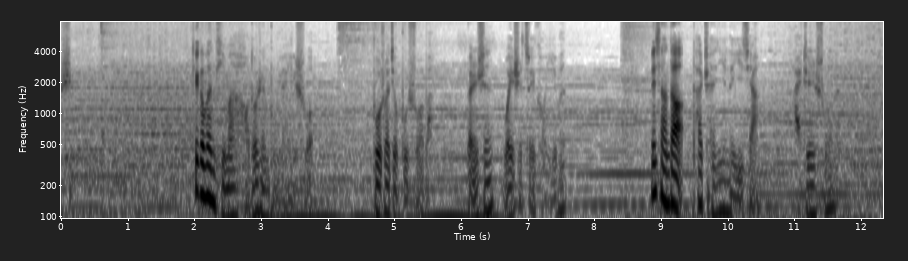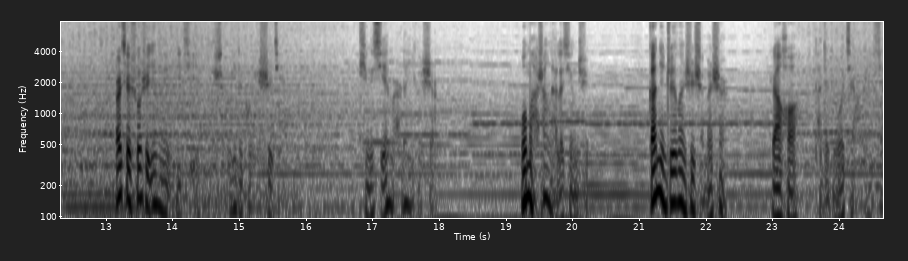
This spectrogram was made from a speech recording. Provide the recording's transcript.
士？这个问题嘛，好多人不愿意说，不说就不说吧。本身我也是随口一问，没想到他沉吟了一下，还真说了，而且说是因为一起神秘的鬼事件，挺邪门的一个事儿。我马上来了兴趣，赶紧追问是什么事儿。然后他就给我讲了一下。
